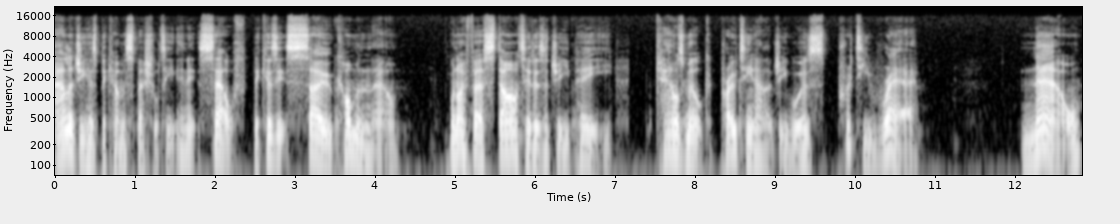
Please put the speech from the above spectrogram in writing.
allergy has become a specialty in itself because it's so common now. When I first started as a GP, cow's milk protein allergy was pretty rare. Now,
